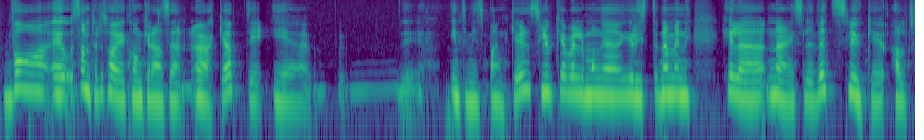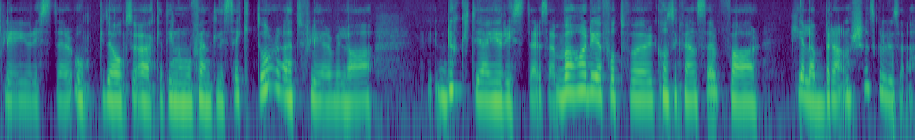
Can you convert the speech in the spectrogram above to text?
Vad, eh, samtidigt har ju konkurrensen ökat. Det är Eh, inte minst banker slukar väldigt många jurister. men hela näringslivet slukar ju allt fler jurister och det har också ökat inom offentlig sektor att fler vill ha duktiga jurister. Så vad har det fått för konsekvenser för hela branschen skulle du säga?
